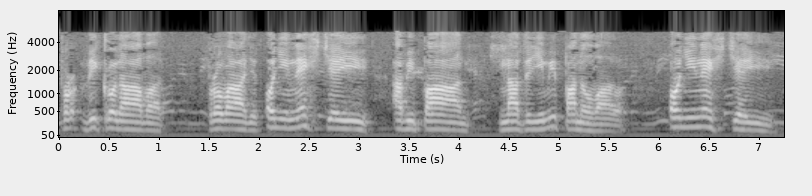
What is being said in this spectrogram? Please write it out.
pro, vykonávat, provádět. Oni nechtějí, aby pán nad nimi panoval. Oni nechtějí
